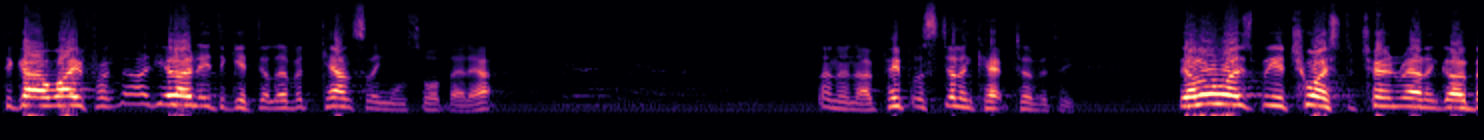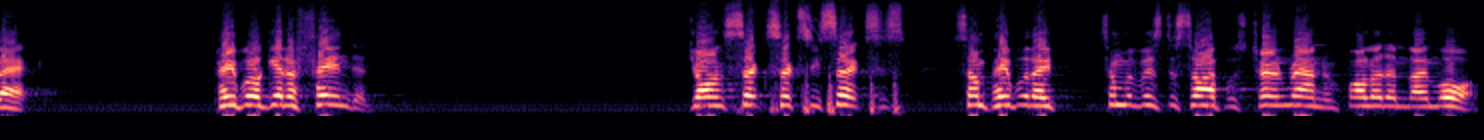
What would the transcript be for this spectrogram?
to go away from, no, you don't need to get delivered. Counseling will sort that out. No, no, no. People are still in captivity. There'll always be a choice to turn around and go back. People will get offended. John 6 66. Some people, they, some of his disciples turned around and followed him no more.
